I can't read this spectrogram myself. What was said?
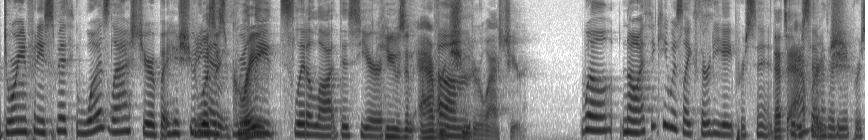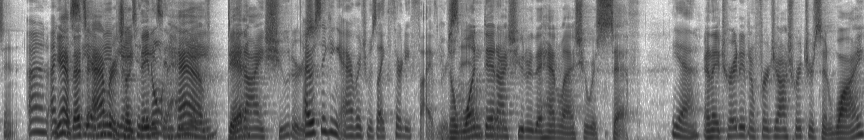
Dorian Finney Smith was last year, but his shooting has wasn't really great. slid a lot this year. He was an average Um, shooter last year. Well, no, I think he was like 38%. That's average. 38%. Uh, I yeah, guess, that's yeah, average. Like, they don't NBA. have dead Yeah. eye shooters. I was thinking average was like 35%. the one dead but- eye shooter they had last year was Seth. Yeah. and they traded him for Josh Richardson. Why?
